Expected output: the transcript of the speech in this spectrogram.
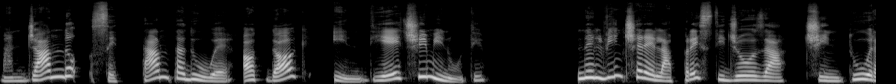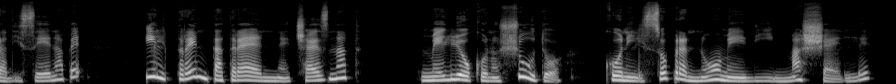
mangiando 72 hot dog in 10 minuti. Nel vincere la prestigiosa cintura di senape, il 33enne Chestnut, meglio conosciuto con il soprannome di Mascelle,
